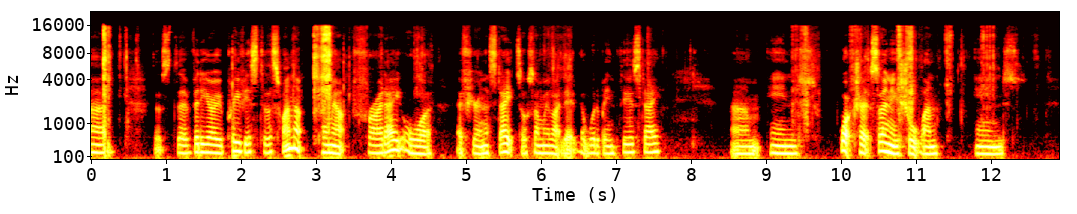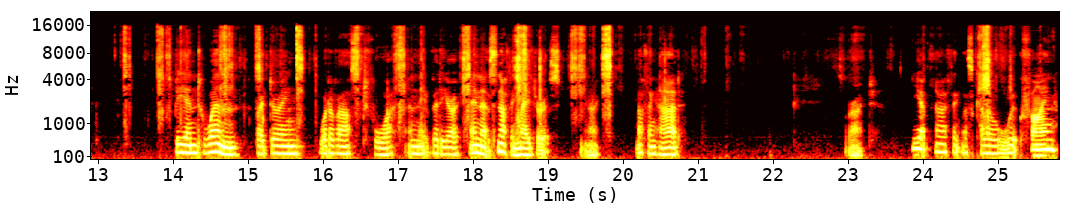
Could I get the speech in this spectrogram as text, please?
uh, that's the video previous to this one. It came out Friday, or if you're in the States or somewhere like that, it would have been Thursday. Um, and watch it, it's only a short one, and be in to win by doing what I've asked for in that video. And it's nothing major, it's, you know, nothing hard. Right. Yep, I think this colour will work fine.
